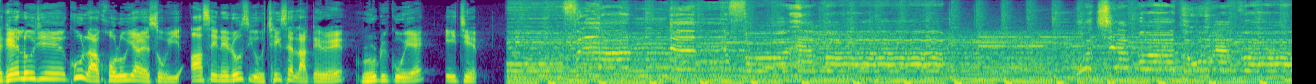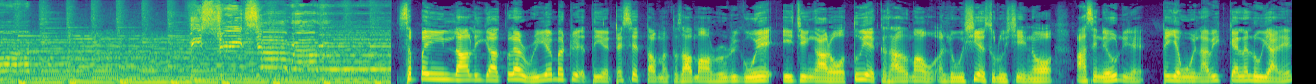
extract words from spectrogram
တကယ်လို့ချင်းအခုလာခေါ်လို့ရတယ်ဆိုပြီးအာဆင်နယ်တို့စီကိုချိတ်ဆက်လာခဲ့တဲ့ရိုဒရီဂိုရဲ့ agent စပိန်လာလီဂါကလပ်ရီယယ်မက်ဒရစ်အသင်းရဲ့တိုက်စစ်တောင်မှကစားသမားရိုဒရီဂိုရဲ့ agent ကတော့သူ့ရဲ့ကစားသမားကိုအလိုရှိရဆိုလို့ရှိရင်တော့အာဆင်နယ်တို့အနေနဲ့တရားဝင်လာပြီးကန်လက်လို့ရတယ်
